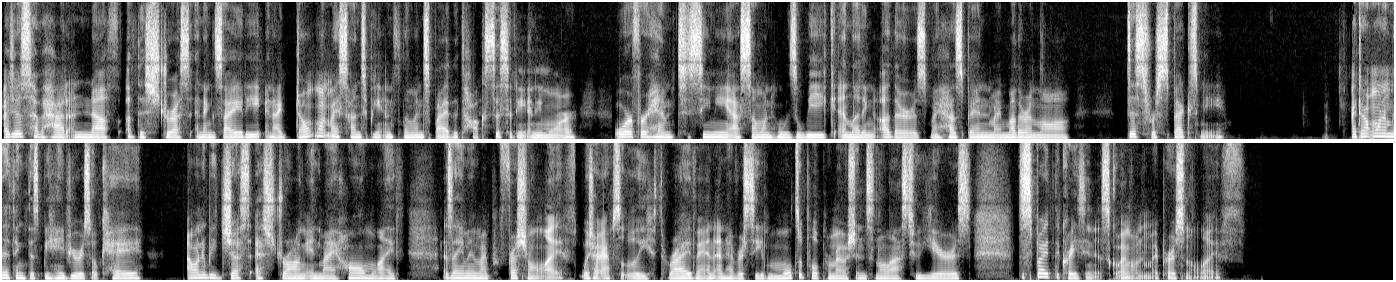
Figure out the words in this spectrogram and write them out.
I just have had enough of the stress and anxiety, and I don't want my son to be influenced by the toxicity anymore or for him to see me as someone who is weak and letting others, my husband, my mother in law, disrespect me. I don't want him to think this behavior is okay. I want to be just as strong in my home life as I am in my professional life, which I absolutely thrive in and have received multiple promotions in the last two years, despite the craziness going on in my personal life.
